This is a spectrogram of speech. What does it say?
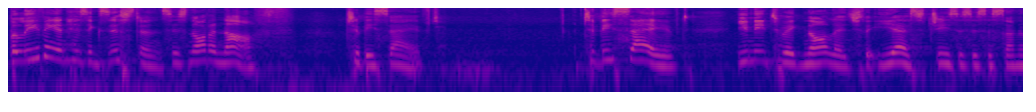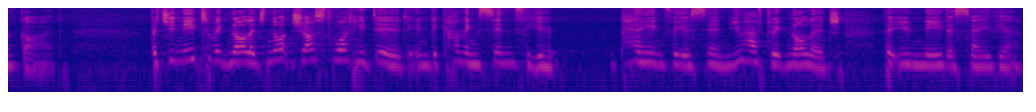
Believing in his existence is not enough to be saved. To be saved, you need to acknowledge that yes, Jesus is the Son of God. But you need to acknowledge not just what he did in becoming sin for you, paying for your sin. You have to acknowledge that you need a Savior.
